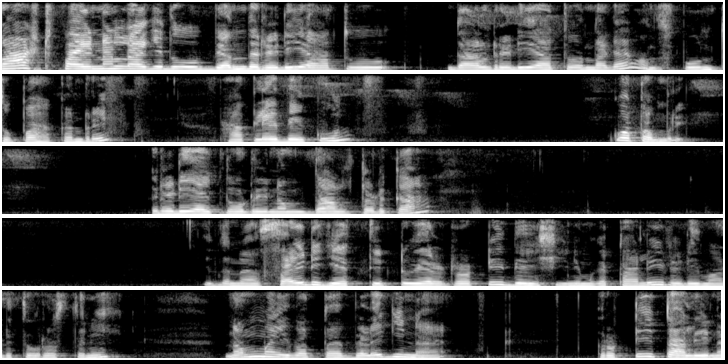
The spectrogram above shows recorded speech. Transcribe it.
ಲಾಸ್ಟ್ ಫೈನಲ್ ಆಗಿದ್ದು ಬೆಂದು ರೆಡಿ ಆಯ್ತು ದಾಲ್ ರೆಡಿ ಆಯ್ತು ಅಂದಾಗ ಒಂದು ಸ್ಪೂನ್ ತುಪ್ಪ ಹಾಕನ್ರಿ. ಹಾಕಲೇಬೇಕು. ಕೊತ್ತಂಬರಿ ರೆಡಿ ಆಯ್ತು ನೋಡ್ರಿ ನಮ್ಮ ದಾಲ್ ತಡ್ಕ. ಇದನ್ನು ಸೈಡಿಗೆ ಎತ್ತಿಟ್ಟು ಎರಡು ರೊಟ್ಟಿ ಬೇಯಿಸಿ ನಿಮಗೆ ತಾಲಿ ರೆಡಿ ಮಾಡಿ ತೋರಿಸ್ತೀನಿ. ನಮ್ಮ ಇವತ್ತು ಬೆಳಗಿನ ರೊಟ್ಟಿ ತಾಲಿನ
